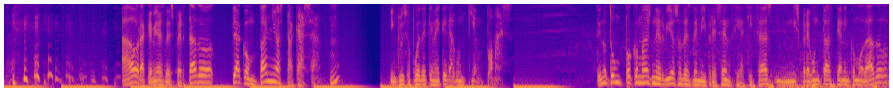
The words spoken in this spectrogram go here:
Ahora que me has despertado, te acompaño hasta casa. Incluso puede que me quede algún tiempo más. Te noto un poco más nervioso desde mi presencia. Quizás mis preguntas te han incomodado.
